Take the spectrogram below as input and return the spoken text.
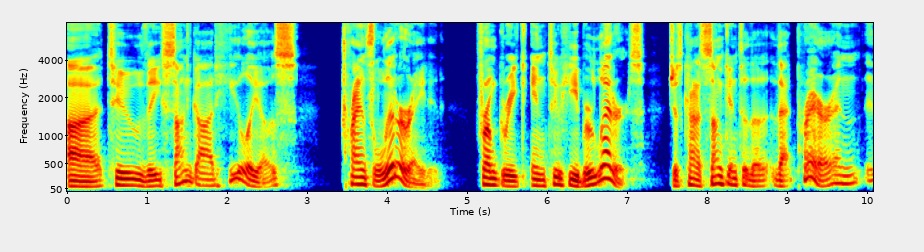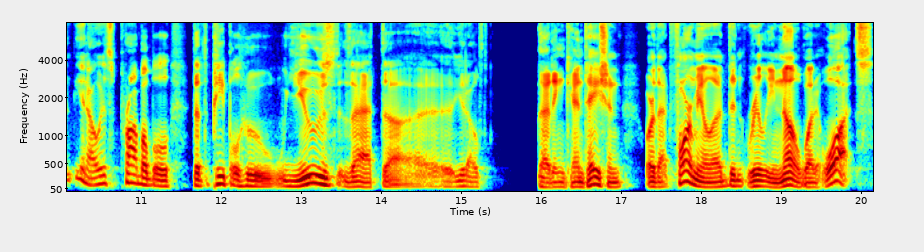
uh, to the sun god Helios transliterated from Greek into Hebrew letters. Just kind of sunk into the that prayer, and you know it's probable that the people who used that uh, you know that incantation or that formula didn't really know what it was.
